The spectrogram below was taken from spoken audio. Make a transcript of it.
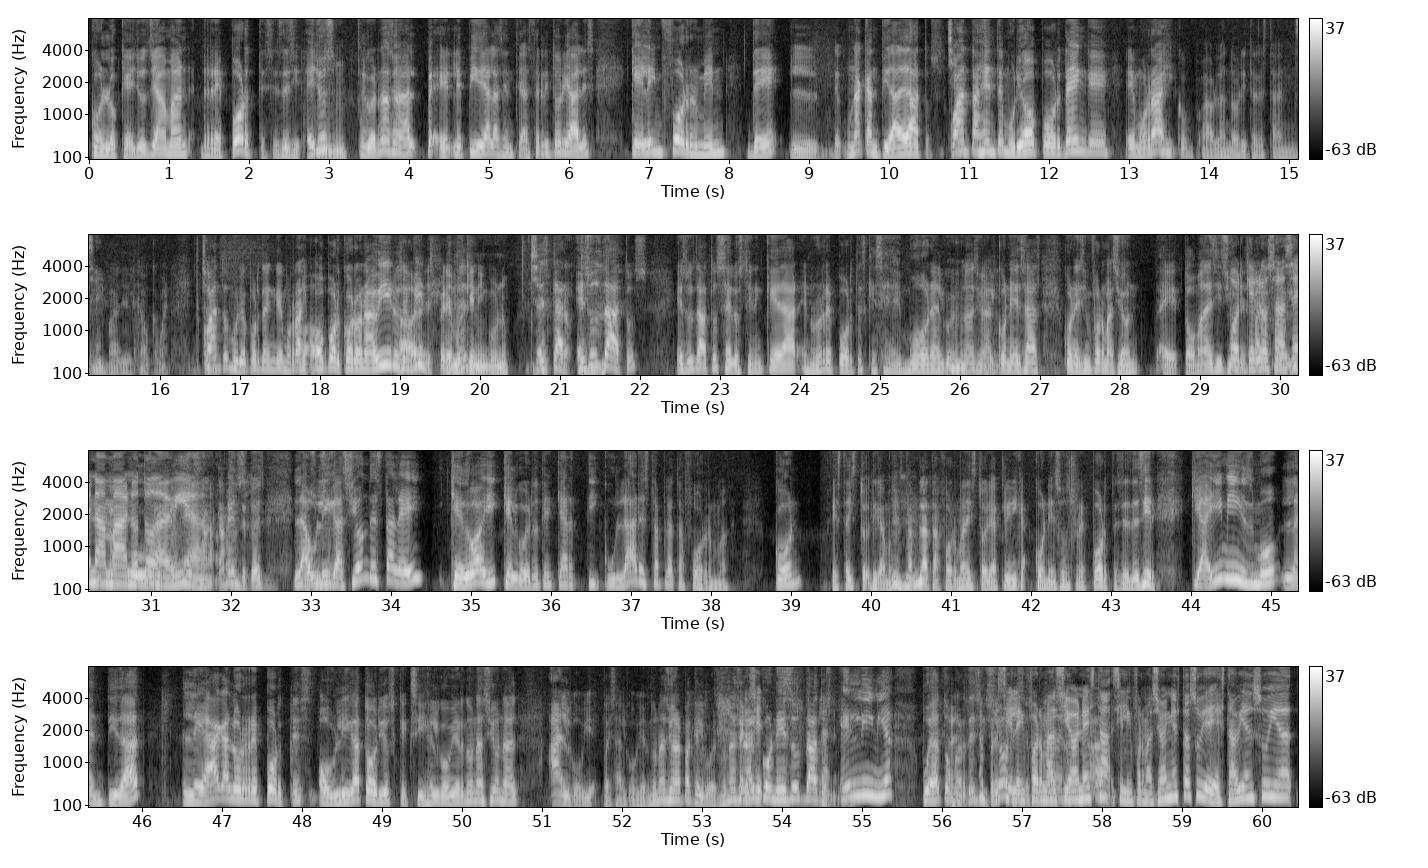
con lo que ellos llaman reportes. Es decir, ellos, el gobierno nacional eh, le pide a las entidades territoriales que le informen de, una cantidad de datos. ¿Cuánta gente murió por dengue hemorrágico? Hablando ahorita que está en Sí. el Valle del Cauca. Bueno, ¿cuántos murió por dengue hemorrágico? Wow. O por coronavirus, Ahora, en fin. esperemos Entonces, que ninguno. entonces, claro, esos datos esos datos se los tienen que dar en unos reportes que se demora el gobierno nacional con esas, con esa información, eh, toma decisiones. Porque para los hacen a mano pública. todavía. Exactamente. Entonces, la obligación de esta ley quedó ahí que el gobierno tiene que articular esta plataforma con esta histo- digamos, esta plataforma de historia clínica con esos reportes. Es decir, que ahí mismo la entidad le haga los reportes obligatorios que exige el gobierno nacional al, gobi- pues al gobierno nacional para que el gobierno nacional si- con esos datos claro. en línea pueda tomar No, decisiones. pero si la información está, si la información está subida y está bien subida,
